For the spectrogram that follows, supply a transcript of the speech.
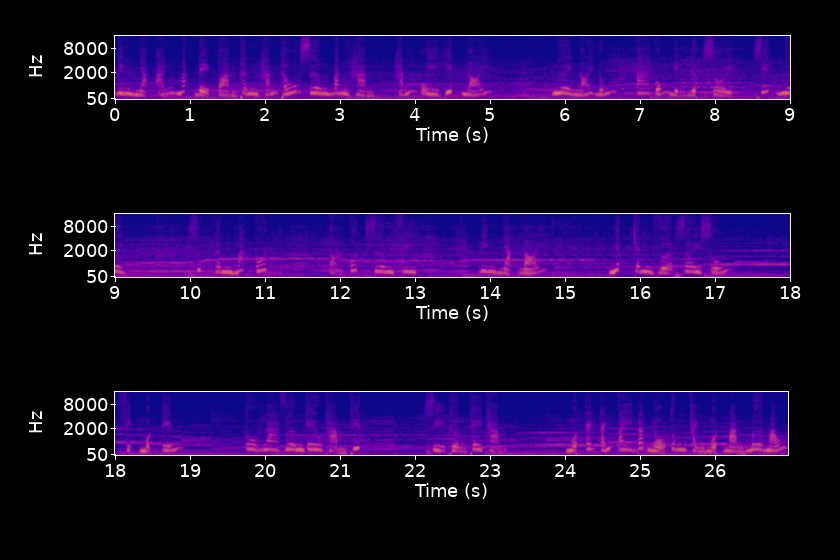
Đinh nhạc ánh mắt để toàn thân hắn thấu xương băng hàn, Hắn uy hiếp nói. Ngươi nói đúng, ta cũng định được rồi, Giết ngươi. Rút gân bác cốt. Tỏa cốt xương phi. Đinh nhạc nói, nhấc chân vừa rơi xuống. Phịch một tiếng, Tu La Vương kêu thảm thiết. Dì thường thê thảm. Một cái cánh tay đã nổ tung thành một màn mưa máu.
